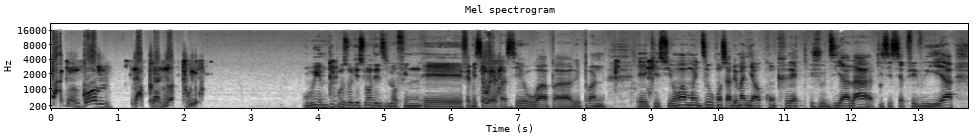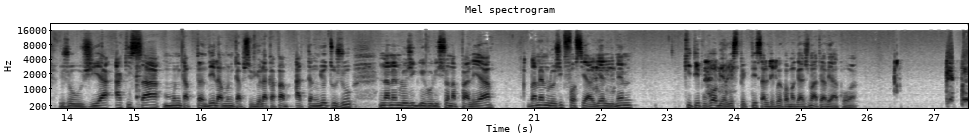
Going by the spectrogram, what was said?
pas gomme, n'a pris notre pour. Oui, je me pose une question, je dis, l'offre et fait message passé ou à répondre à question. Moi, je dis comme ça de manière concrète, jeudi à là, qui c'est 7 février, jeudi à qui ça, mon cap tendé, la mon cap suivi là, capable d'attendre toujours dans la même logique d'évolution, on a parlé dans la même logique force Ariel lui-même, qui était pouvoir bien respecter ça, le comme engagement à travers quoi. Peuple,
